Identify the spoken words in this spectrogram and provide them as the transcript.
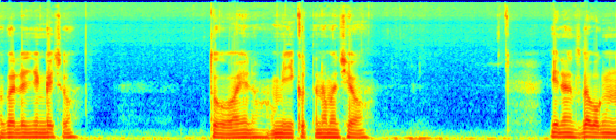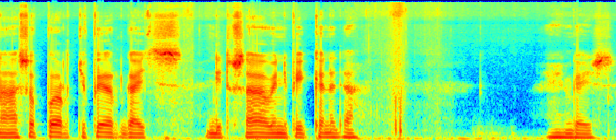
Maganda yan guys oh. Ito, ayun oh, umiikot na naman siya oh. Yan ang tawag na super super guys. Dito sa Winnipeg, Canada. Ayun guys.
